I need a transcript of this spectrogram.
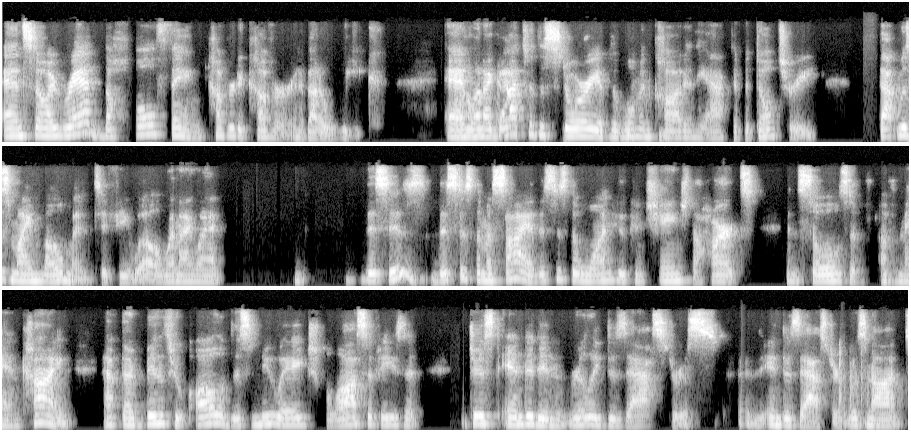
And so I read the whole thing cover to cover in about a week. And when I got to the story of the woman caught in the act of adultery, that was my moment, if you will, when I went, this is this is the messiah. This is the one who can change the hearts and souls of, of mankind. After i've been through all of this new age philosophies that just ended in really disastrous in disaster. It was not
